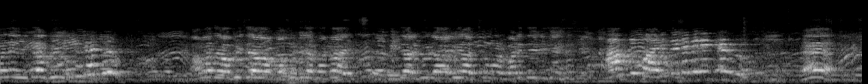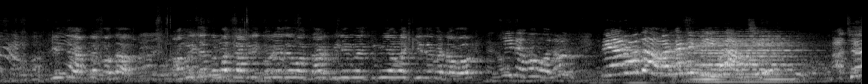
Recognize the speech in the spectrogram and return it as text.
মানে ইন্টারভিউ ইন্টারভিউ আমাদের অফিসে অসুবিধা থাকায় ইন্টারভিউটা আমি আজ তোমার বাড়িতেই লিখে এসেছি আপনি বাড়িতে নেবেন ইন্টারভিউ হ্যাঁ কিন্তু একটা কথা আমি যে তোমার চাকরি করে দেবো তার বিনিময়ে তুমি আমায় কি দেবে টগর কি দেবো বলুন মতো আমার কাছে কি আছে আছে।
